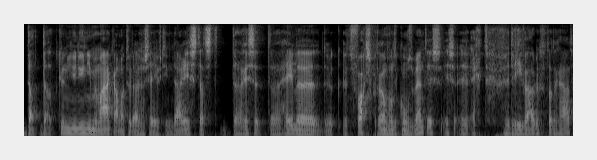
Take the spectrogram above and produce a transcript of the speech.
dat, dat kun je nu niet meer maken anno 2017. Daar is, dat, daar is het hele de, het verwachtingspatroon van de consument is, is, echt verdrievoudigd dat er gaat.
